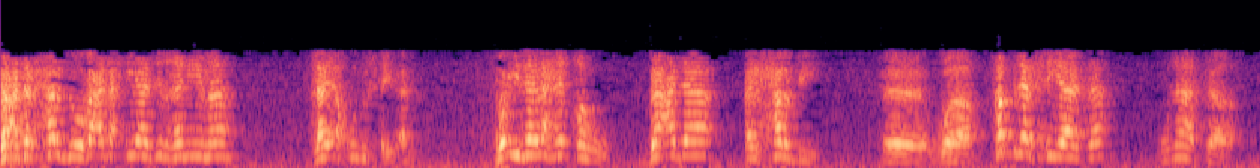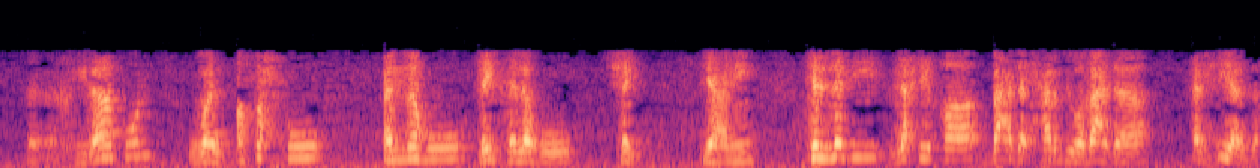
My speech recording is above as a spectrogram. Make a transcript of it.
بعد الحرب وبعد حياز الغنيمة لا يأخذ شيئا. وإذا لحقه بعد الحرب آه، وقبل الحيازة هناك آه، خلاف والأصح أنه ليس له شيء. يعني كالذي لحق بعد الحرب وبعد الحيازة.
